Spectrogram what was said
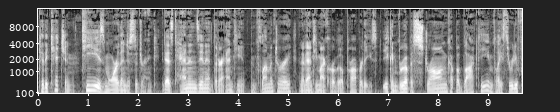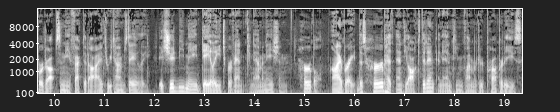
To the kitchen. Tea is more than just a drink. It has tannins in it that are anti inflammatory and have antimicrobial properties. You can brew up a strong cup of black tea and place three to four drops in the affected eye three times daily. It should be made daily to prevent contamination herbal. Eyebright. This herb has antioxidant and anti-inflammatory properties.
